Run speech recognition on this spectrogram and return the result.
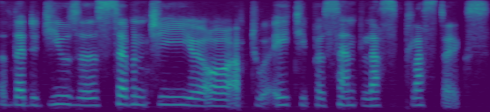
that it uses 70 or up to 80% less plastics.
